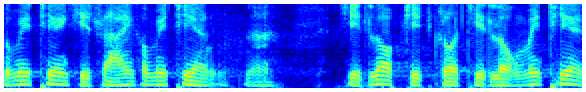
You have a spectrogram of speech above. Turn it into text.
ก็ไม่เที่ยงจิตร้ายก็ไม่เที่ยงนะ จิตโลภจิตโกรธจิตหลงไม่เที่ยง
